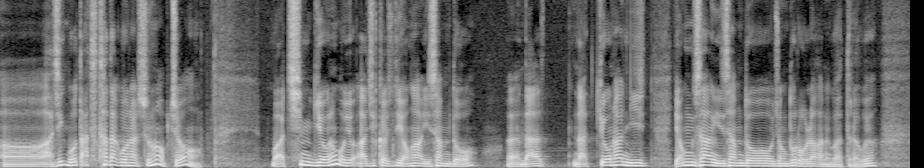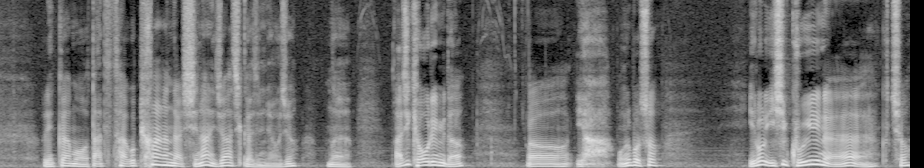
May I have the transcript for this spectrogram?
어, 아직 뭐 따뜻하다고 할 수는 없죠. 뭐 아침 기온은 뭐 아직까지도 영하 2, 3도, 에, 낮, 낮 기온 한 이, 영상 2, 3도 정도로 올라가는 것 같더라고요. 그러니까 뭐 따뜻하고 편안한 날씨는 아니죠. 아직까지는요. 그죠? 네. 아직 겨울입니다. 어, 야, 오늘 벌써 1월 29일이네. 그쵸?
